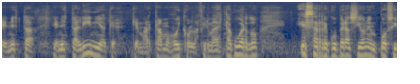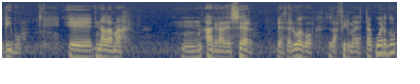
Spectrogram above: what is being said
en esta, en esta línea que, que marcamos hoy con la firma de este acuerdo, esa recuperación en positivo. Eh, nada más. Mm, agradecer, desde luego, la firma de este acuerdo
